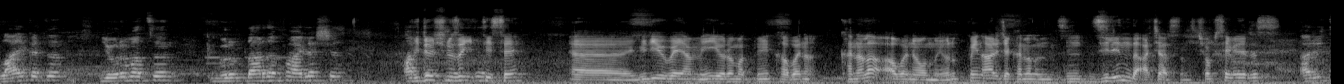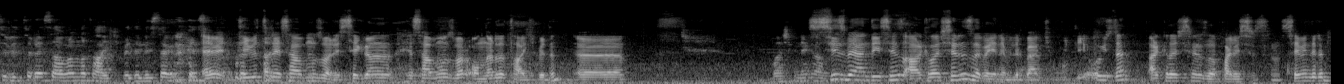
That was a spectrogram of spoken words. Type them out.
Like atın, yorum atın, gruplarda paylaşın. Video hoşunuza gittiyse eee videoyu beğenmeyi, yorum atmayı, kabana- kanala abone olmayı unutmayın. Ayrıca kanalın zil- zilini de açarsanız çok seviniriz. Ayrıca Twitter hesabını da takip edin, Instagram hesabını Evet da Twitter takip- hesabımız var, Instagram hesabımız var. Onları da takip edin. Eee, Başka ne kaldı? siz beğendiyseniz arkadaşlarınız da beğenebilir belki bu videoyu. O yüzden arkadaşlarınızla paylaşırsanız sevinirim.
